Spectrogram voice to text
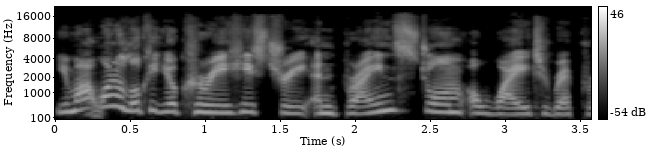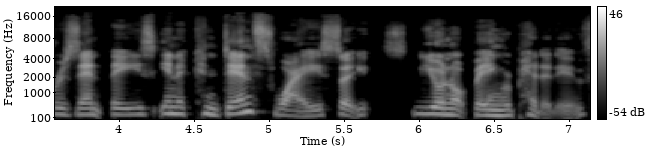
you might want to look at your career history and brainstorm a way to represent these in a condensed way so you're not being repetitive.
